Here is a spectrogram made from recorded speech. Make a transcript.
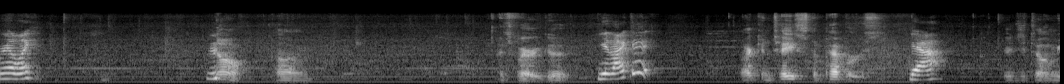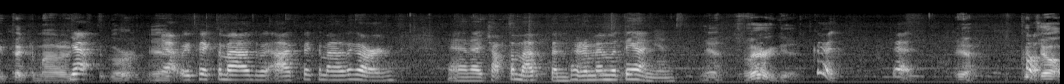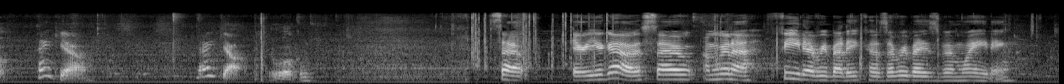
Really? No. Um, it's very good. You like it? I can taste the peppers. Yeah. Did you tell them you picked them out of Yeah. the garden? Yeah, we picked them out of the, I picked them out of the garden and I chopped them up and put them in with the onions. Yeah, it's very good. Good. Good. Yeah. Cool. Good job. Thank you. Thank you. You're welcome. So, there you go. So, I'm going to feed everybody because everybody's been waiting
